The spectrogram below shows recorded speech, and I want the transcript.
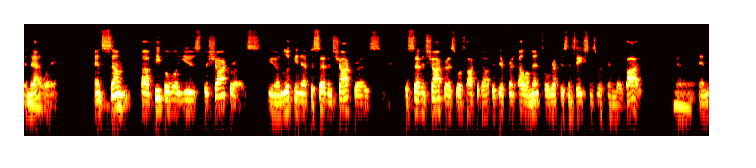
in that way. And some uh, people will use the chakras, you know, looking at the seven chakras the seven chakras will talk about the different elemental representations within their body. Uh, and,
